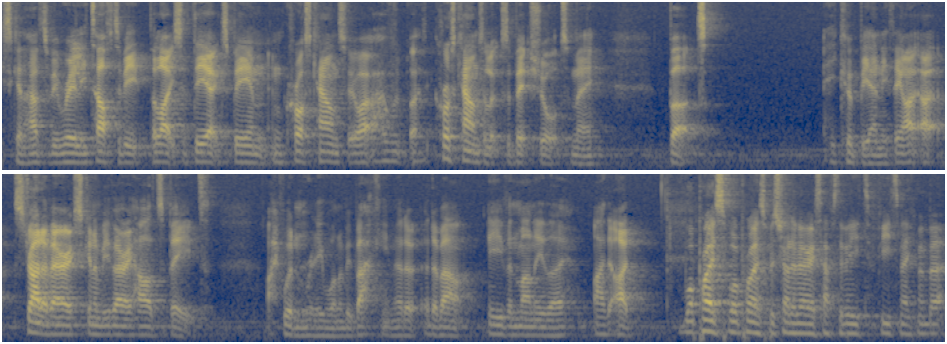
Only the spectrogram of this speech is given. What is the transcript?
He's going to have to be really tough to beat the likes of Dee Ex Bee and, and Cross Counter. I, I, Cross Counter looks a bit short to me, but he could be anything. I, I, Stradivarius is going to be very hard to beat. I wouldn't really want to be backing him at, a, at about even money though. I, I, what price? What price would Stradivarius have to be to, for you to make him a bet?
